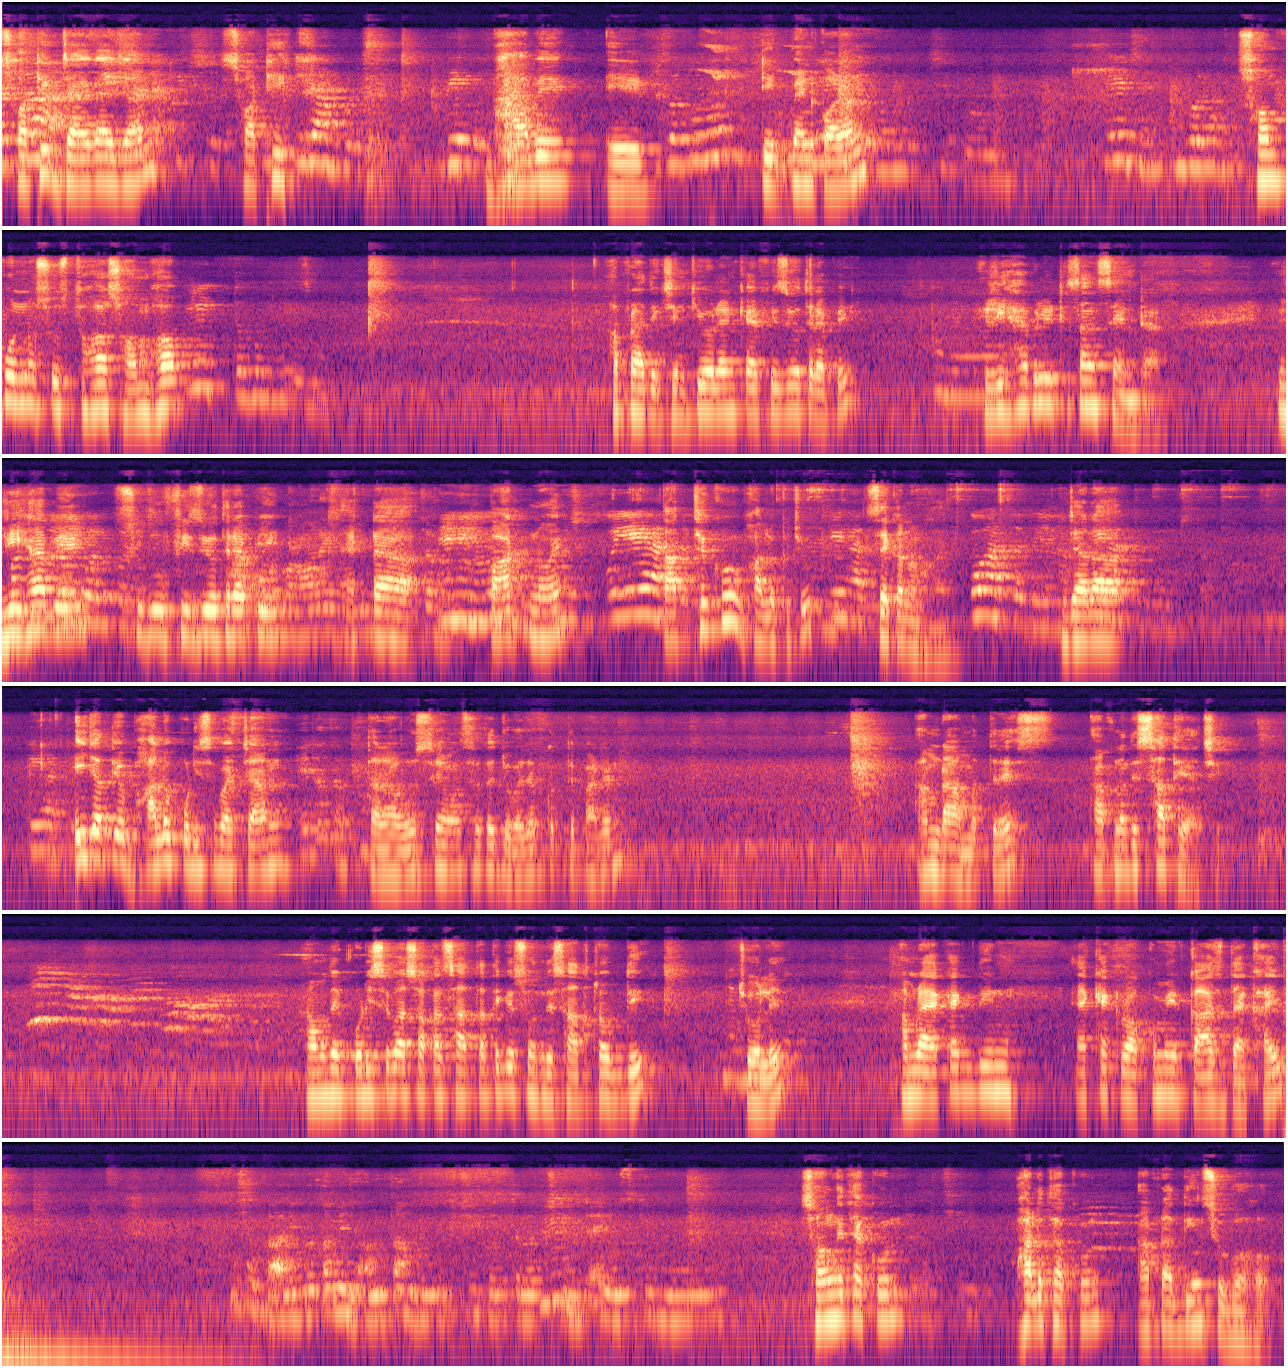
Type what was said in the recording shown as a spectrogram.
সঠিক জায়গায় যান সঠিক ভাবে এর ট্রিটমেন্ট করান। সম্পূর্ণ সুস্থ হওয়া সম্ভব। আপনারা দেখছেন cure and care physiotherapy rehabilitation centre রিহাবে শুধু ফিজিওথেরাপি একটা পার্ট নয়, তার থেকেও ভালো কিছু শেখানো হয়। যারা- এই জাতীয় ভালো পরিষেবা চান, তারা অবশ্যই আমার সাথে যোগাযোগ করতে পারেন। আমরা আমাদের আপনাদের সাথে আছি। আমাদের পরিষেবা সকাল সাতটা থেকে সন্ধ্যে সাতটা অবধি চলে। আমরা এক এক দিন এক এক রকমের কাজ দেখাই। সঙ্গে থাকুন ভালো থাকুন আপনার দিন শুভ হোক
